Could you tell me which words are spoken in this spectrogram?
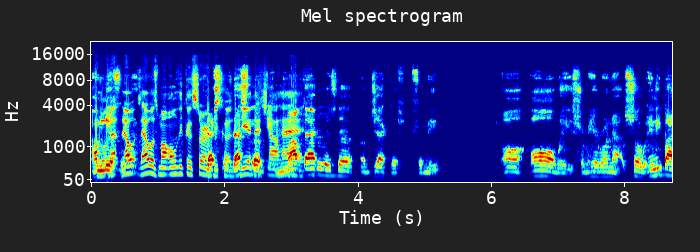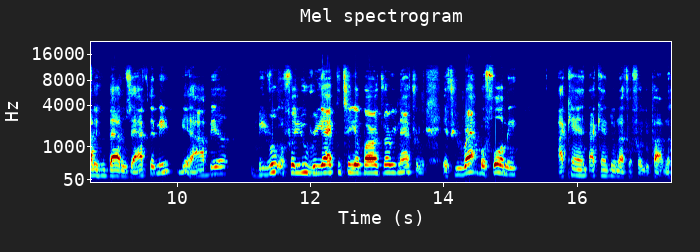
I'm Well, that, that, that. was my only concern That's, because that's the, that y'all my battle is the objective for me. All always from here on out. So anybody who battles after me, yeah, I'll be a, be rooting for you, reacting to your bars very naturally. If you rap before me, I can't I can't do nothing for you, partner.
